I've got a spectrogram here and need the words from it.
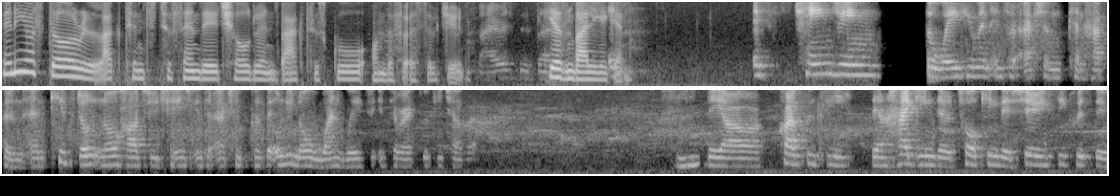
many are still reluctant to send their children back to school on the 1st of June. Here's Mbali again. It's, it's changing the way human interaction can happen, and kids don't know how to change interaction because they only know one way to interact with each other. Mm-hmm. They are constantly they're hugging, they're talking, they're sharing secrets, they're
